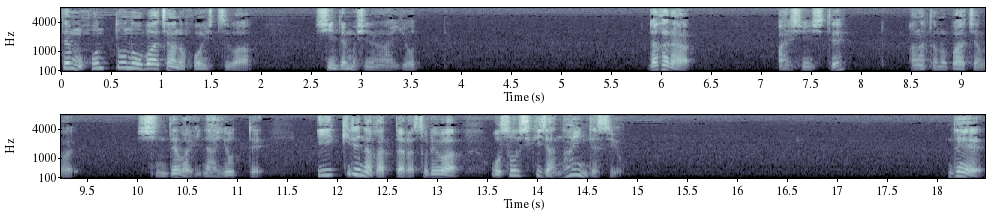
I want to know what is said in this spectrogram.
でも本当のおばあちゃんの本質は死んでも死なないよだから安心してあなたのおばあちゃんは死んではいないよって言い切れなかったらそれはお葬式じゃないんですよ。で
